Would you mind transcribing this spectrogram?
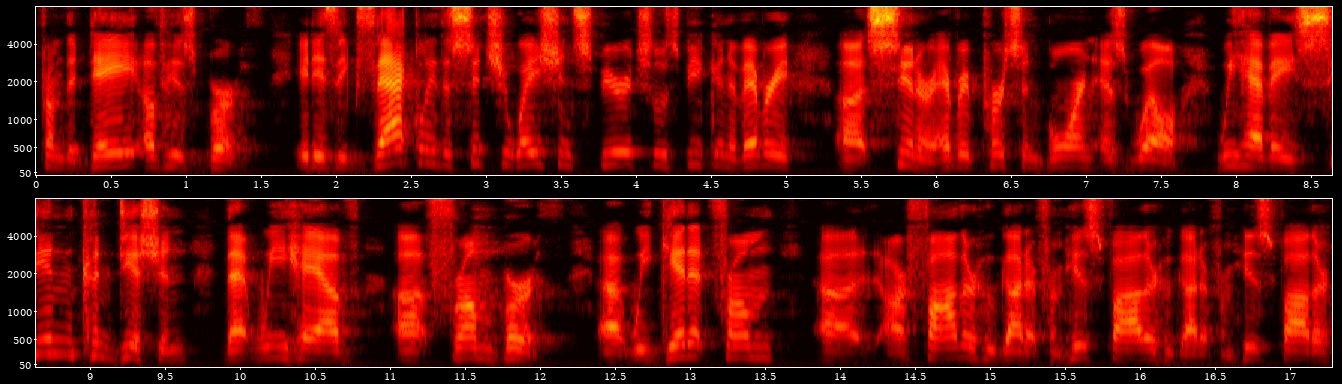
from the day of his birth. It is exactly the situation, spiritually speaking, of every uh, sinner, every person born as well. We have a sin condition that we have uh, from birth. Uh, we get it from uh, our father who got it from his father, who got it from his father.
